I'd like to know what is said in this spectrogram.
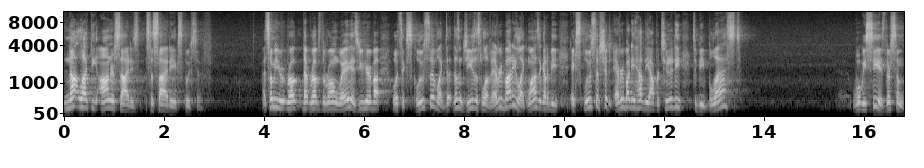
not like the honor society exclusive. And some of you, rub, that rubs the wrong way as you hear about, well, it's exclusive. Like, doesn't Jesus love everybody? Like, why has it got to be exclusive? Shouldn't everybody have the opportunity to be blessed? What we see is there's some,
